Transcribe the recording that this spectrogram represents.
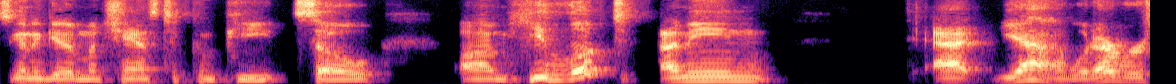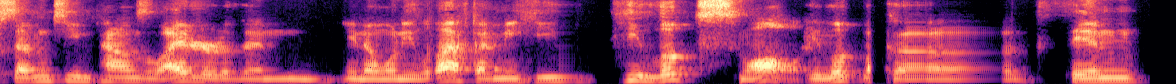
He's going to give him a chance to compete. So um, he looked, I mean, at yeah, whatever, 17 pounds lighter than you know when he left. I mean, he he looked small. He looked like a thin,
